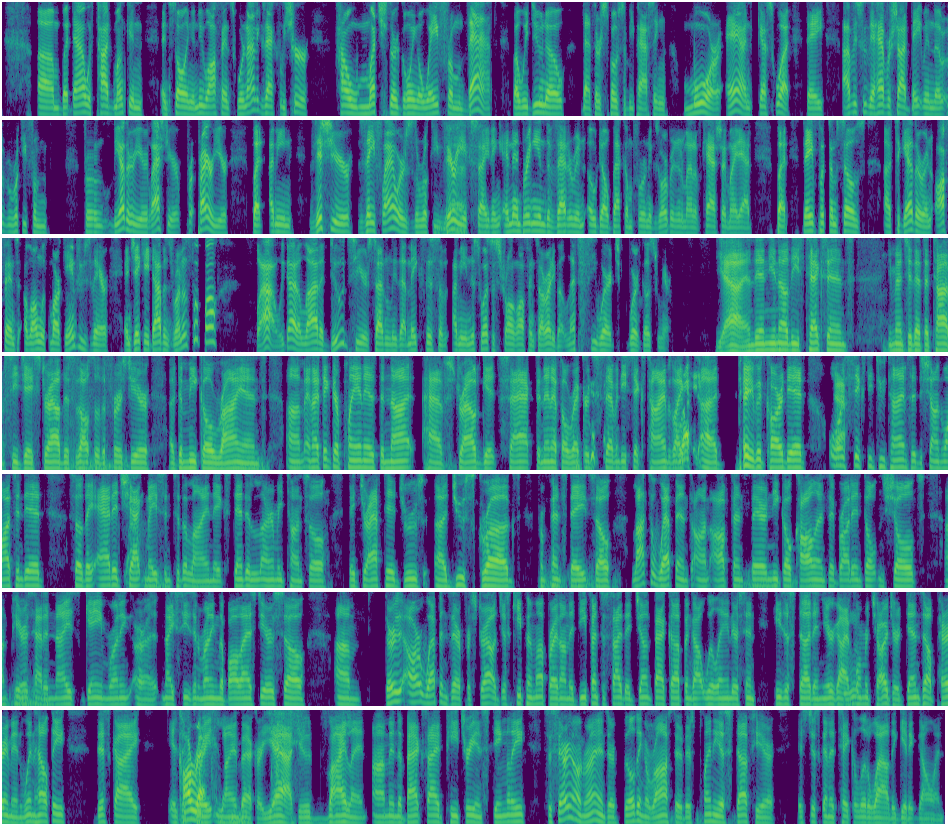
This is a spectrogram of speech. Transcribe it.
Um, but now with Todd Monken installing a new offense, we're not exactly sure how much they're going away from that, but we do know that they're supposed to be passing more. And guess what? They obviously they have Rashod Bateman, the rookie from from the other year, last year, pr- prior year. But I mean, this year, Zay Flowers, the rookie, very yes. exciting. And then bring in the veteran Odell Beckham for an exorbitant amount of cash, I might add. But they've put themselves uh, together an offense along with Mark Andrews there and J.K. Dobbins running the football. Wow, we got a lot of dudes here suddenly that make this. A, I mean, this was a strong offense already, but let's see where it where it goes from here. Yeah, and then you know these Texans. You mentioned at the top CJ Stroud. This is also the first year of DeMeco Ryans. Um, and I think their plan is to not have Stroud get sacked an NFL record 76 times like right. uh, David Carr did, or yeah. 62 times that Deshaun Watson did. So they added Shaq Mason to the line. They extended Laremy Tunsil. They drafted Drew uh, Juice Scruggs from Penn State. So lots of weapons on offense there. Nico Collins, they brought in Dalton Schultz. Um, Pierce had a nice game running or a nice season running the ball last year. So um, there are weapons there for Stroud. Just keep him up right on the defensive side. They jumped back up and got Will Anderson. He's a stud. And your guy, mm-hmm. former Charger, Denzel Perryman, when healthy, this guy is Car a great linebacker. Yeah, dude, violent. Um, in the backside, Pitre and Stingley. Caserio and Ryans are building a roster. There's plenty of stuff here. It's just going to take a little while to get it going.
